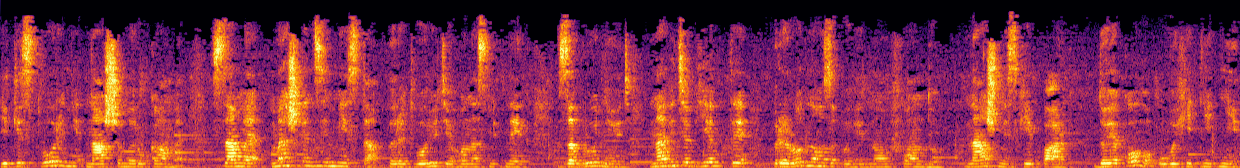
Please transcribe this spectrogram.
які створені нашими руками. Саме мешканці міста перетворюють його на смітник, забруднюють навіть об'єкти природного заповідного фонду, наш міський парк, до якого у вихідні дні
